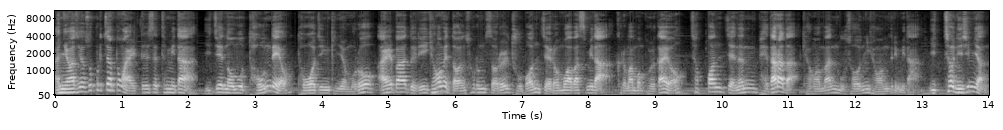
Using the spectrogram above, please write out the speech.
안녕하세요. 소프리 짬뽕 알뜰 세트입니다. 이제 너무 더운데요. 더워진 기념으로 알바들이 경험했던 소름썰을 두 번째로 모아봤습니다. 그럼 한번 볼까요? 첫 번째는 배달하다 경험한 무서운 경험들입니다. 2020년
